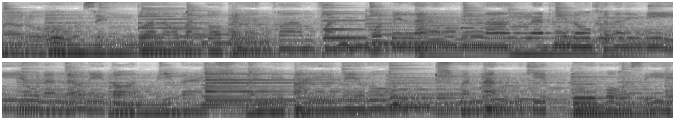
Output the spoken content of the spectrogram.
มารู้สึกตัวเรามันก็เกินความฝันหมดไปแล้วพลังนละที่เราเคยมีอยู่นั้นแล้วในตอนมีแรงไม่มีไปไม่รู้ มานั่งคิดดูโหเสีย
